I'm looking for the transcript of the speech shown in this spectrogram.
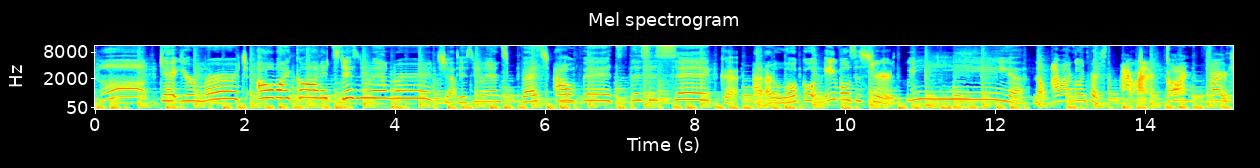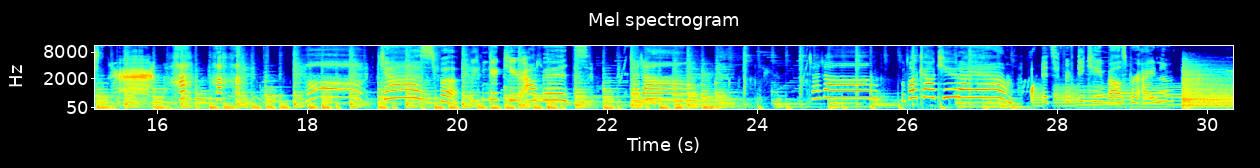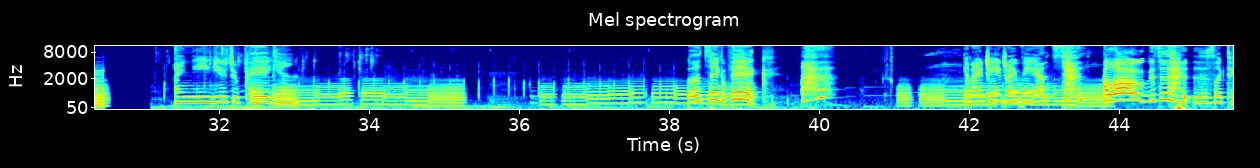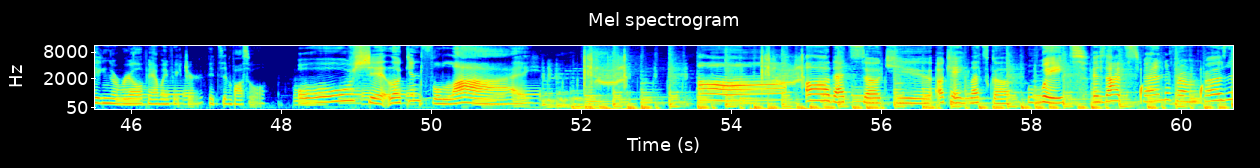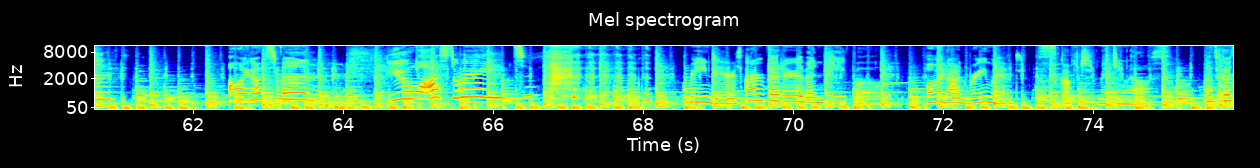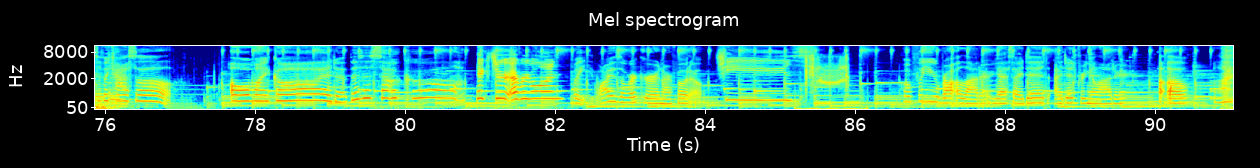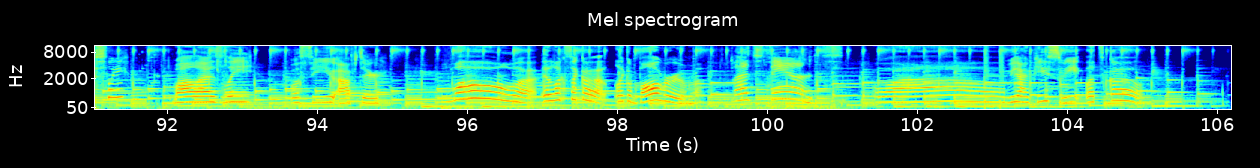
Get your merch! Oh my god, it's Disneyland merch! Disneyland's best outfits! This is sick! At our local Able Sisters! Whee! No, I wanna go in first. I wanna go in first. Ha ha ha. Oh, gasp! We can get cute outfits. Ta-da! Ta-da! Look how cute I am! It's 50k bells per item. I need you to pay again. Let's take a pic. I change my pants? Hello? This is this is like taking a real family picture. It's impossible. Oh shit, looking fly. Aww. Oh, that's so cute. Okay, let's go. Wait, is that Sven from Frozen? Oh my god, Sven. You lost weight. Reindeers are better than people. Oh my god, Raymond. Scuffed Mickey Mouse. Let's go to the castle. Oh my god, this is so cool. Picture everyone. Wait, why is a worker in our photo? Cheese. Hopefully you brought a ladder. Yes, I did. I did bring a ladder. Uh-oh. Leslie? Well, Leslie, we'll see you after. Whoa! It looks like a like a ballroom. Let's dance. Wow. VIP suite. Let's go.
